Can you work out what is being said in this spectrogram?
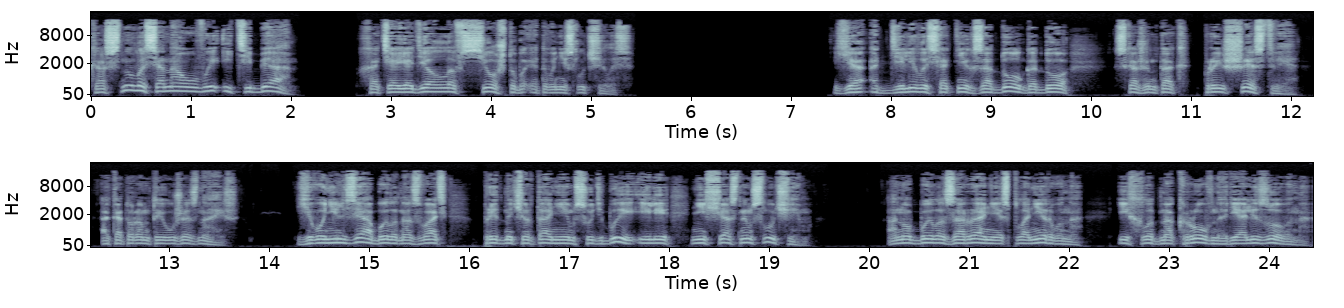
Коснулась она, увы, и тебя, хотя я делала все, чтобы этого не случилось. Я отделилась от них задолго до, скажем так, происшествия, о котором ты уже знаешь. Его нельзя было назвать предначертанием судьбы или несчастным случаем. Оно было заранее спланировано и хладнокровно реализовано,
